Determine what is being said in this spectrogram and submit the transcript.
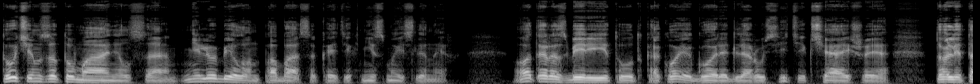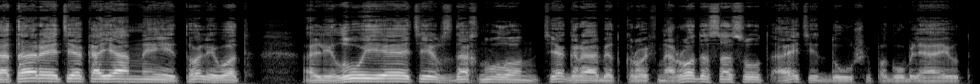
Тучин затуманился, не любил он побасок этих несмысленных. Вот и разбери тут, какое горе для Руси тягчайшее. То ли татары эти окаянные, то ли вот «Аллилуйя эти!» — вздохнул он. «Те грабят, кровь народа сосут, а эти души погубляют».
